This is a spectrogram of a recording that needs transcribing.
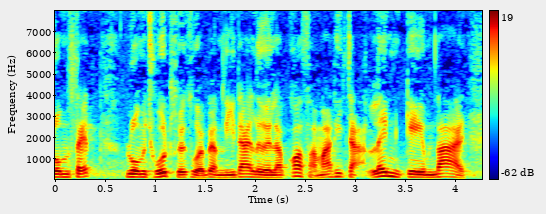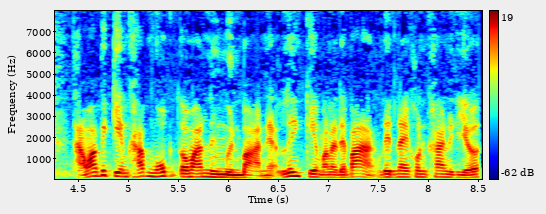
รวมเซตรวมชุดสวยๆ แบบนี้ได้เลย แล้วก็สามารถที่จะเล่นเกมได้ ถามว่าพี่เกมครับงบประมาณ 10,000 บาทเนี่ยเล่นเกมอะไรได้บ้าง เล่นได้ค่อนข้างเยอะ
